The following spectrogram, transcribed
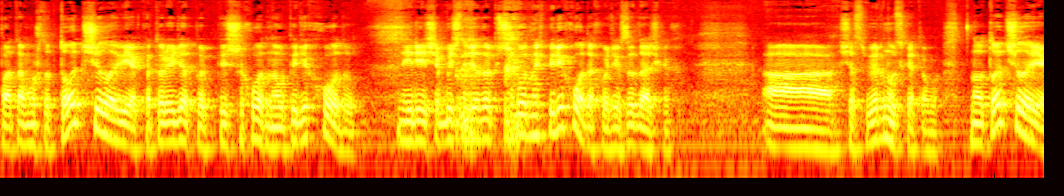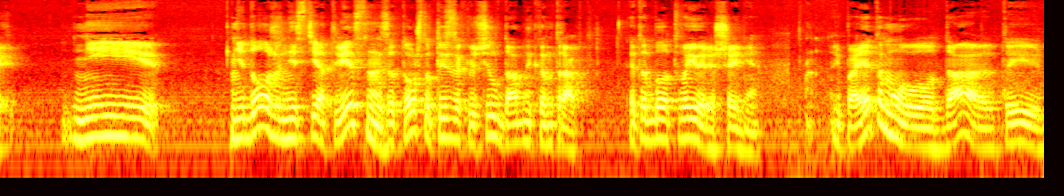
Потому что тот человек, который идет по пешеходному переходу, и речь обычно идет о пешеходных переходах в этих задачках, а, сейчас вернусь к этому, но тот человек не, не должен нести ответственность за то, что ты заключил данный контракт. Это было твое решение. И поэтому, да, ты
